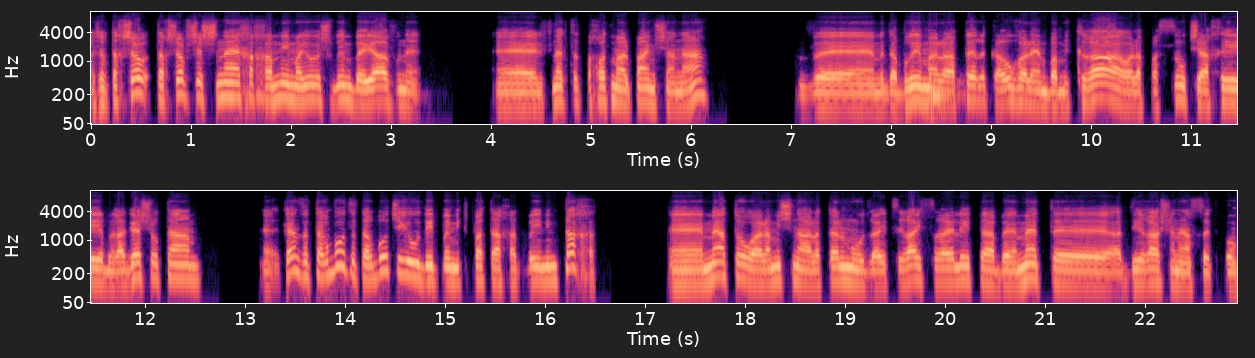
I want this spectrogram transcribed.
עכשיו, תחשוב, תחשוב ששני חכמים היו יושבים ביבנה אה, לפני קצת פחות מאלפיים שנה, ומדברים על הפרק האהוב עליהם במקרא, או על הפסוק שהכי מרגש אותם. אה, כן, זו תרבות, זו תרבות שהיא יהודית ומתפתחת, והיא נמתחת. אה, מהתורה למשנה, לתלמוד, ליצירה הישראלית הבאמת אה, אדירה שנעשית פה.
